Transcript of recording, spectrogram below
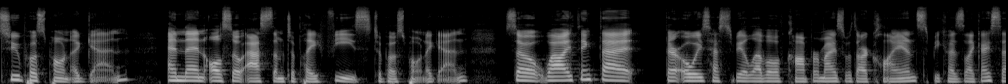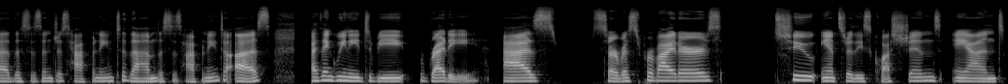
to postpone again and then also ask them to pay fees to postpone again. So while i think that there always has to be a level of compromise with our clients because, like I said, this isn't just happening to them, this is happening to us. I think we need to be ready as service providers to answer these questions and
